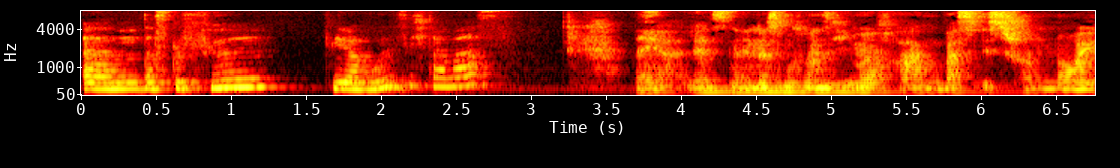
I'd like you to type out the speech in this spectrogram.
ähm, das Gefühl, wiederholt sich da was? Naja, letzten Endes muss man sich immer fragen, was ist schon neu?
